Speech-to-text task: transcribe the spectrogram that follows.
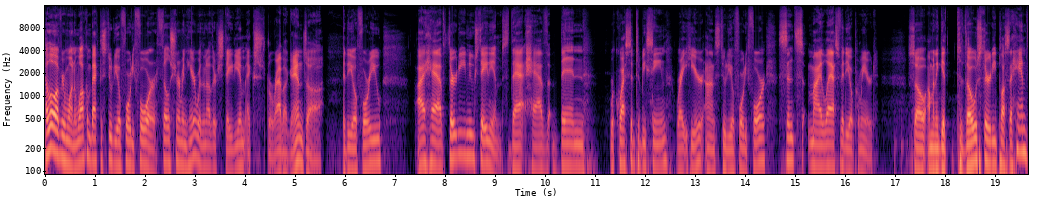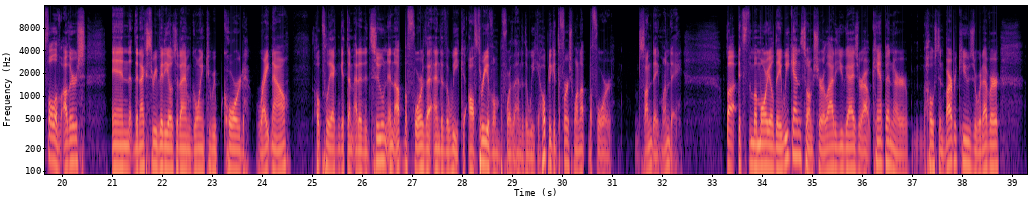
Hello, everyone, and welcome back to Studio 44. Phil Sherman here with another Stadium Extravaganza video for you. I have 30 new stadiums that have been requested to be seen right here on Studio 44 since my last video premiered. So I'm going to get to those 30 plus a handful of others in the next three videos that I'm going to record right now. Hopefully, I can get them edited soon and up before the end of the week. All three of them before the end of the week. I hope to get the first one up before Sunday, Monday. But it's the Memorial Day weekend, so I'm sure a lot of you guys are out camping or hosting barbecues or whatever.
